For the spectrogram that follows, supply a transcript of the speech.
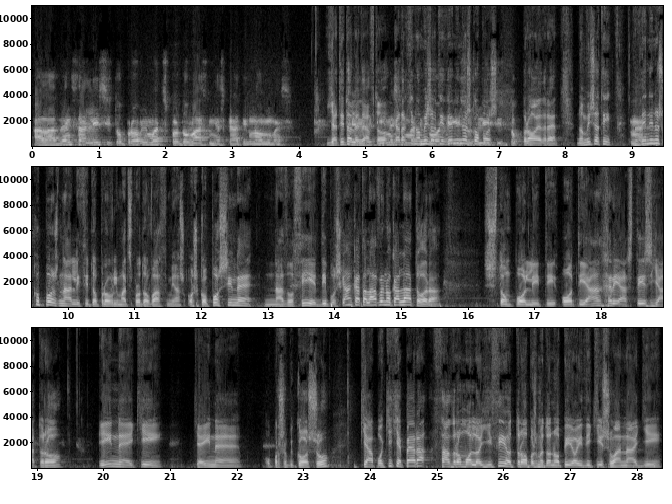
αλλά δεν θα λύσει το πρόβλημα της πρωτοβάθμιας, κατά τη γνώμη μας. Γιατί το Ε, λέτε αυτό; είναι Καταρχήν σημαντικό νομίζω ότι ότι δεν είναι ο ίσως σκοπό. λύσει το- Πρόεδρε, νομίζω ότι Ναι. δεν είναι ο σκοπός να λυθεί το πρόβλημα της πρωτοβάθμιας. Ο σκοπός είναι να δοθεί η εντύπωση, αν καταλαβαίνω καλά τώρα, στον πολίτη ότι αν χρειαστείς γιατρό, είναι εκεί και είναι ο προσωπικός σου και από εκεί και πέρα θα δρομολογηθεί ο τρόπος με τον οποίο η δική σου ανάγκη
